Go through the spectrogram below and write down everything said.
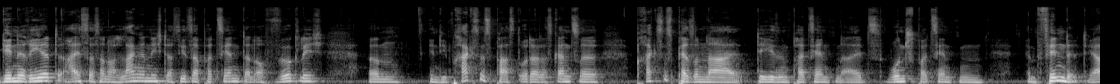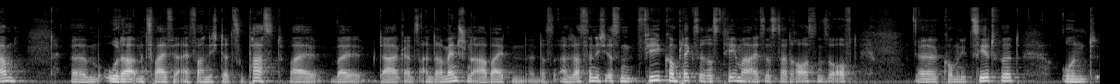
generiert, heißt das ja noch lange nicht, dass dieser Patient dann auch wirklich ähm, in die Praxis passt oder das ganze Praxispersonal diesen Patienten als Wunschpatienten empfindet, ja, ähm, oder im Zweifel einfach nicht dazu passt, weil, weil da ganz andere Menschen arbeiten. Das, also das finde ich ist ein viel komplexeres Thema, als es da draußen so oft äh, kommuniziert wird. Und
